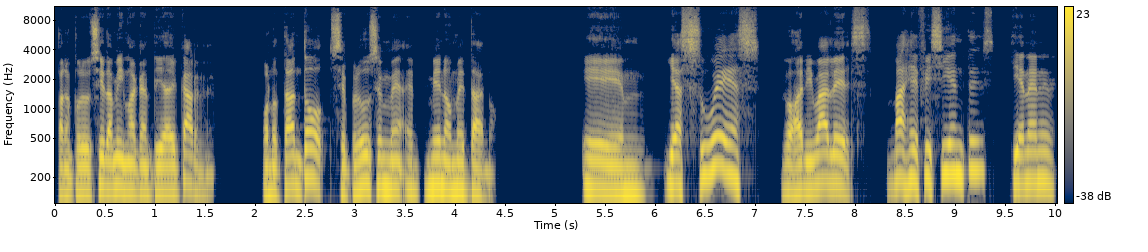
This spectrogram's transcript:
para producir la misma cantidad de carne. Por lo tanto, se produce menos metano. Eh, y a su vez, los animales más eficientes tienen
